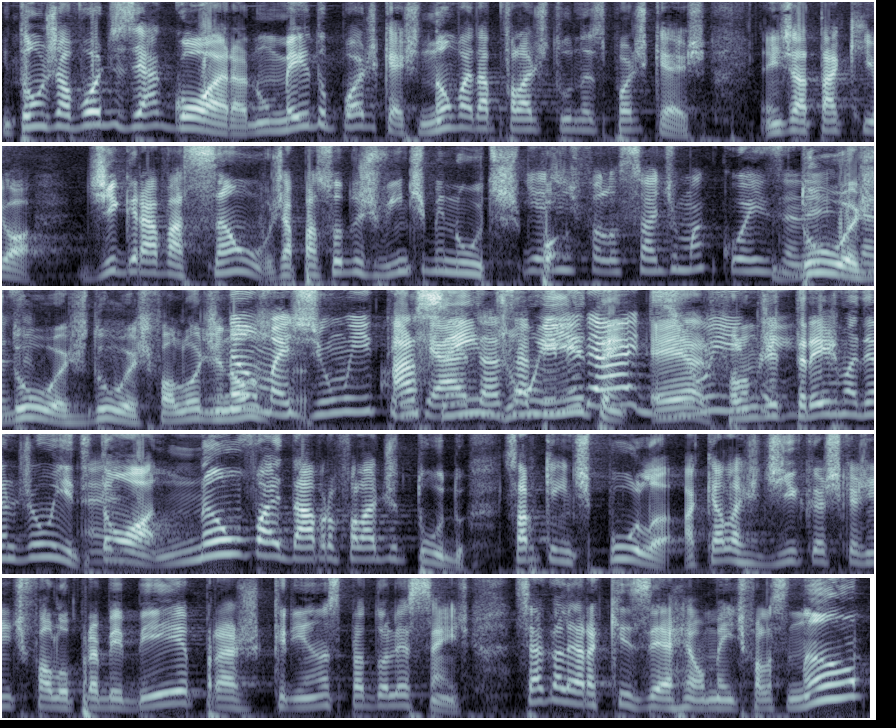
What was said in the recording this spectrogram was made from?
Então já vou dizer agora, no meio do podcast. Não vai dar pra falar de tudo nesse podcast. A gente já tá aqui, ó, de gravação, já passou dos 20 minutos. E Pô, a gente falou só de uma coisa, duas, né? Duas, duas, duas. Falou de não. Não, mas de um item. Ah, que é sim, é de um item. É, um falamos item. de três, mas dentro de um item. É. Então, ó, não vai dar pra falar de tudo. Sabe que a gente pula? Aquelas dicas que a gente falou pra beber, para crianças, para adolescentes. Se a galera quiser realmente falar assim, não,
